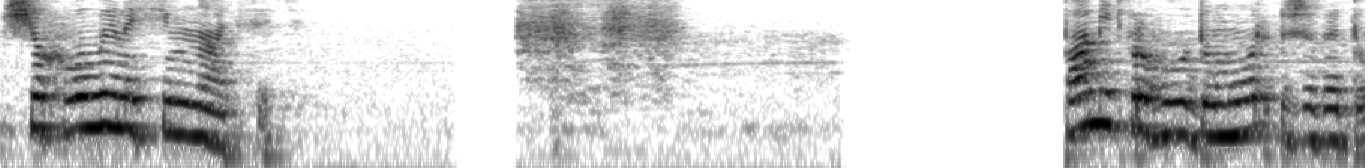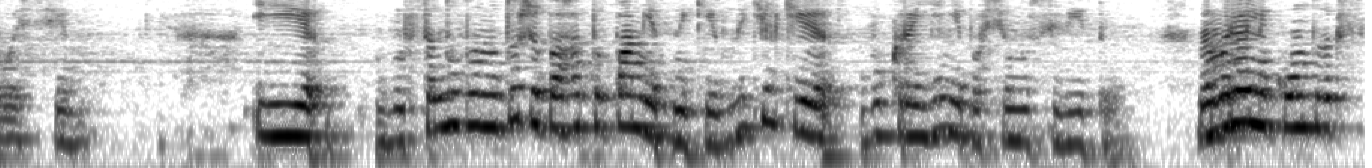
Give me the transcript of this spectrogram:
щохвилини 17. Пам'ять про голодомор живе досі. І встановлено дуже багато пам'ятників не тільки в Україні, по всьому світу. Меморіальний комплекс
